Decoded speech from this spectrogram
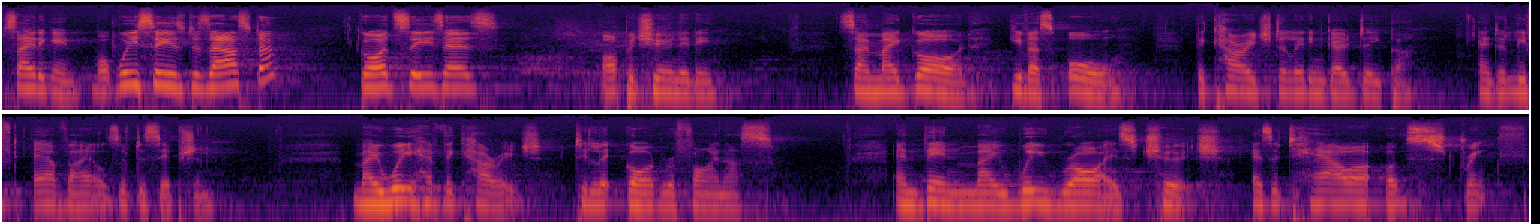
Say it again. What we see as disaster, God sees as opportunity. So, may God give us all the courage to let Him go deeper and to lift our veils of deception. May we have the courage to let God refine us. And then may we rise, church, as a tower of strength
